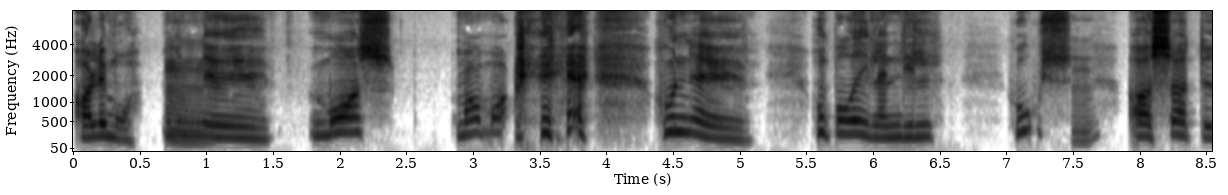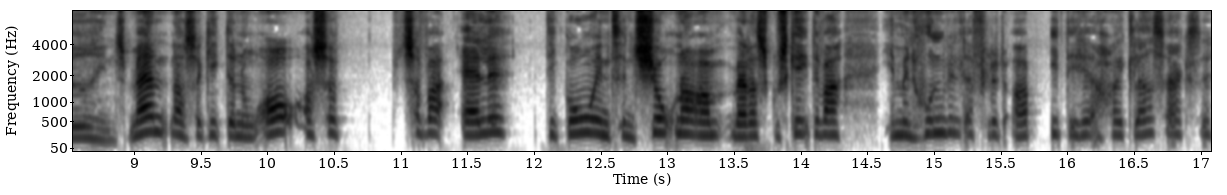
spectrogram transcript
oldemor, mm. min øh, mors mormor, hun, øh, hun boede i et eller andet lille hus, mm. og så døde hendes mand, og så gik der nogle år, og så, så var alle de gode intentioner om, hvad der skulle ske, det var, jamen hun ville da flytte op i det her højgladsakse.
